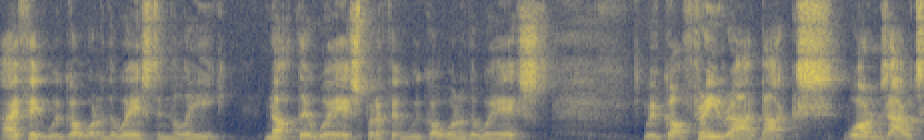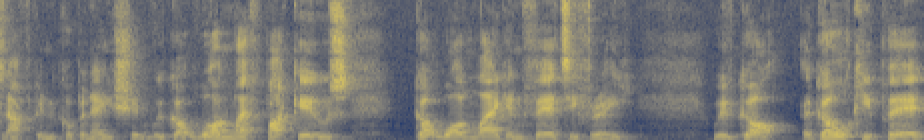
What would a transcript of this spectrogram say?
I think we've got one of the worst in the league. Not the worst, but I think we've got one of the worst. We've got three right backs. One's out in African Cup of Nation. We've got one left back who's got one leg and 33. We've got a goalkeeper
